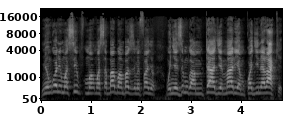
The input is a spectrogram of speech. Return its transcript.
Miongoni mwa, mwa, mwa sababu ambazo zimefanywa mwenyezi mungu amtaje mariam kwa jina lake.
